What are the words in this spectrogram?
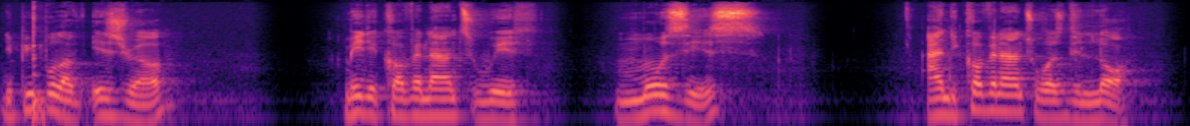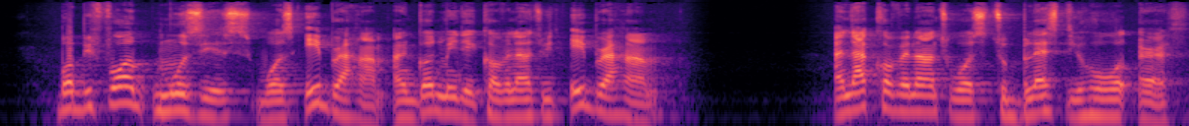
the people of Israel, made a covenant with Moses, and the covenant was the law. But before Moses was Abraham, and God made a covenant with Abraham, and that covenant was to bless the whole earth.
